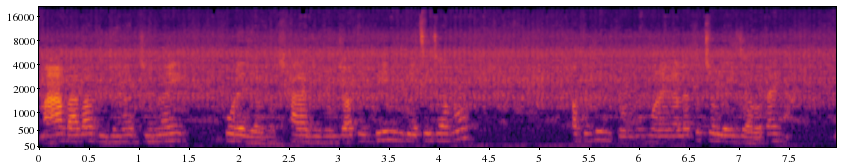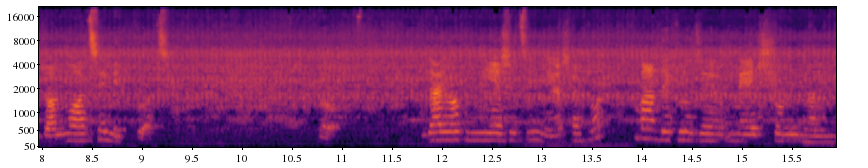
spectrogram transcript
মা, বাবা দুজনের জন্যই করে যাব সারা জীবন। যতদিন বেঁচে যাব, ততদিন করব। মরে গেলে তো চলেই যাব, তাই না? জন্ম আছে, মৃত্যু আছে। তো যাই হোক নিয়ে এসেছি, নিয়ে আসার পর মা দেখল যে মেয়ের শরীর ভালো না।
